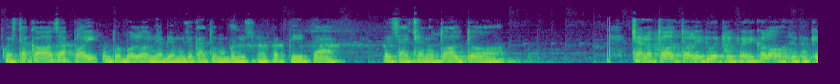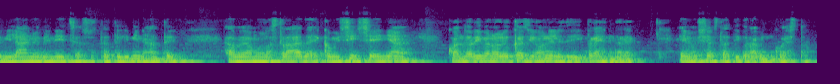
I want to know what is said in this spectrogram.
questa cosa. Poi contro Bologna abbiamo giocato una buonissima partita. Poi sai, ci hanno tolto ci hanno tolto le due più pericolose perché Milano e Venezia sono state eliminate, avevamo la strada e come si insegna quando arrivano le occasioni le devi prendere. E noi siamo stati bravi in questo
